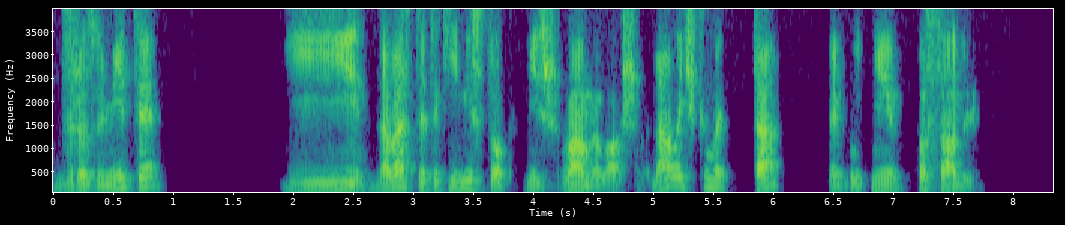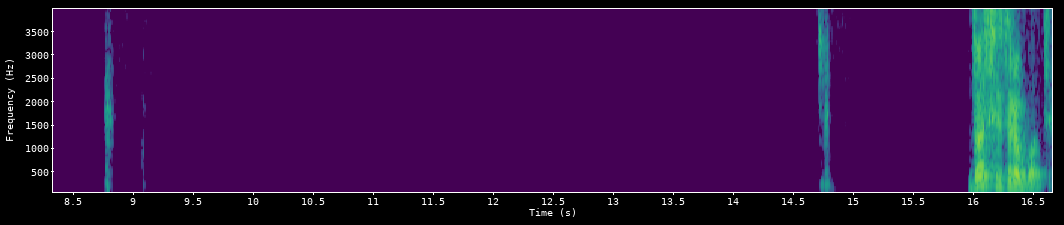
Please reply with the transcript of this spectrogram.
зрозуміти і навести такий місток між вами, вашими навичками та майбутньою посадою. Досвід роботи.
